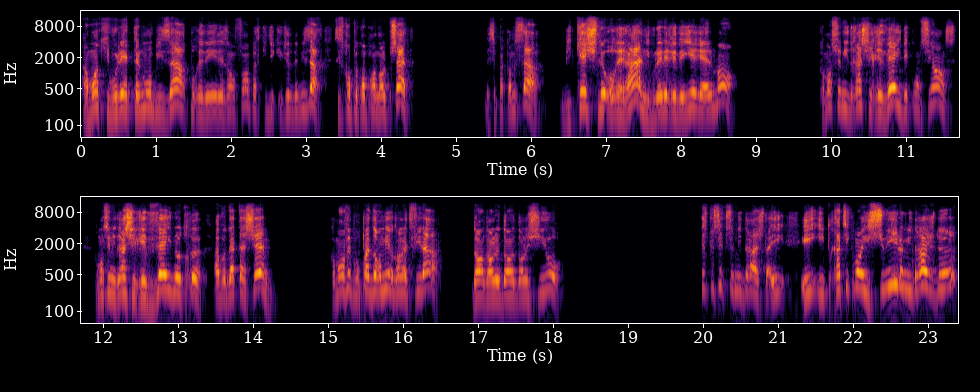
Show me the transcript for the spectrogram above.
À moins qu'il voulait être tellement bizarre pour réveiller les enfants parce qu'il dit quelque chose de bizarre. C'est ce qu'on peut comprendre dans le chat. Mais c'est pas comme ça. Bikesh le Oreran, il voulait les réveiller réellement. Comment ce midrash il réveille des consciences? Comment ce midrash il réveille notre avodat Hashem? Comment on fait pour pas dormir dans la tfila, dans, le, dans, Qu'est-ce que c'est que ce midrash là? Il, Pratiquement, il suit le midrash de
